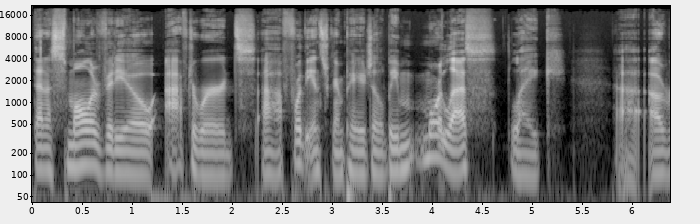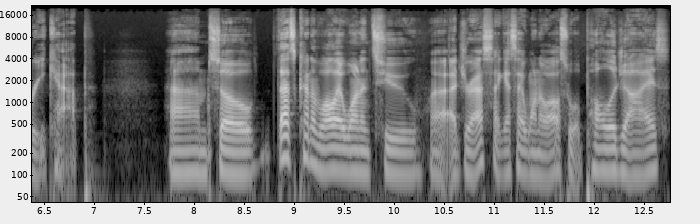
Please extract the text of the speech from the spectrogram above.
Then a smaller video afterwards uh, for the Instagram page. It'll be more or less like uh, a recap. Um, so that's kind of all I wanted to uh, address. I guess I want to also apologize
